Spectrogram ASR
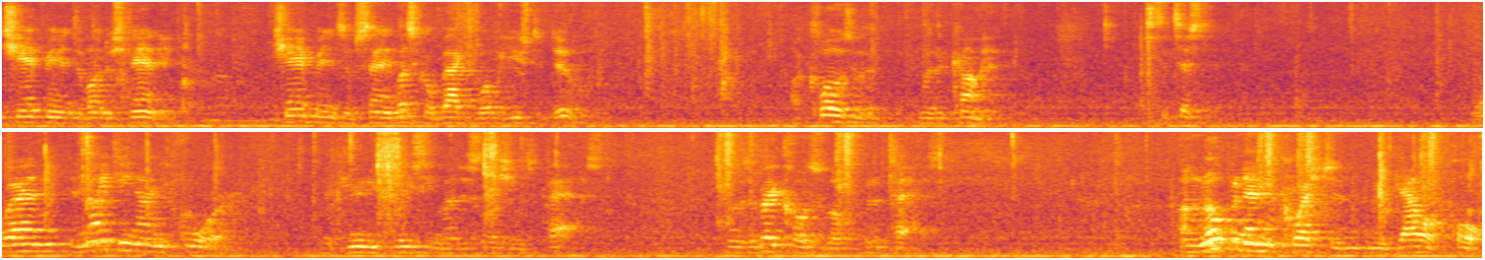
champions of understanding, champions of saying, let's go back to what we used to do. I'll close with a, with a comment, a statistic. When, in 1994, the community policing legislation was passed, it was a very close vote, but it passed. On an open-ended question in the Gallup poll,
